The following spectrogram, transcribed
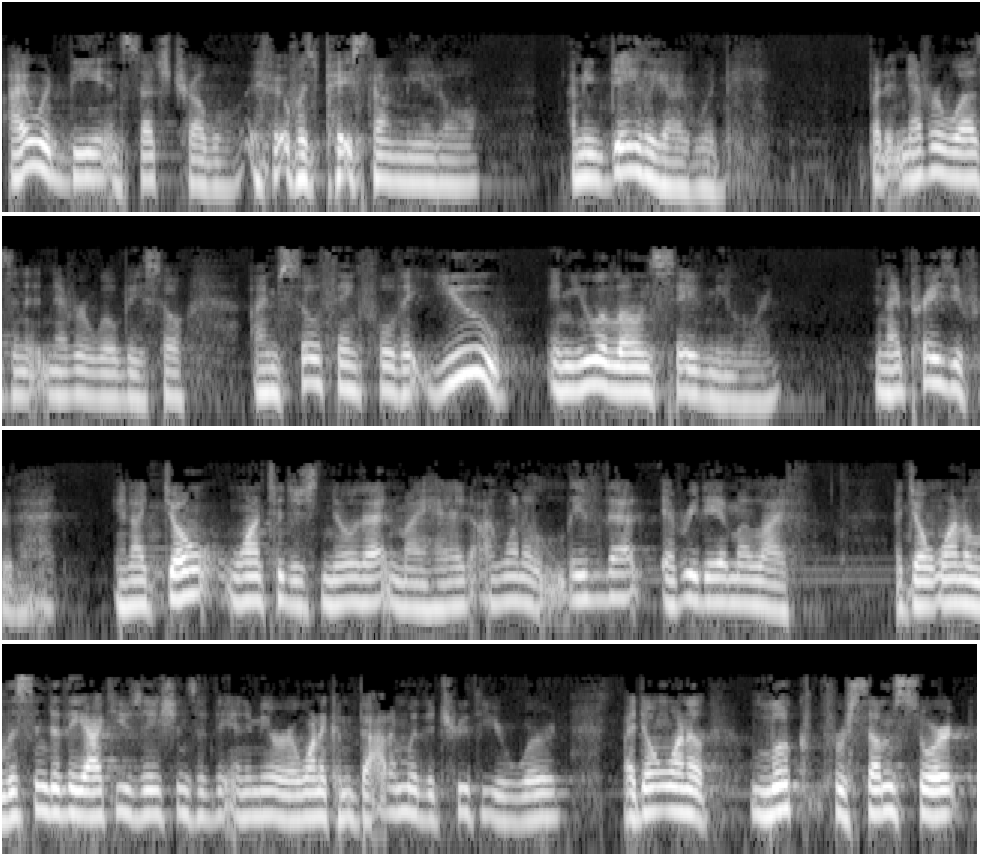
I would be in such trouble if it was based on me at all. I mean, daily I would be. But it never was and it never will be. So I'm so thankful that you and you alone saved me, Lord. And I praise you for that. And I don't want to just know that in my head. I want to live that every day of my life. I don't want to listen to the accusations of the enemy or I want to combat him with the truth of your word. I don't want to look for some sort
